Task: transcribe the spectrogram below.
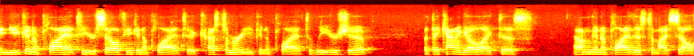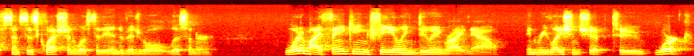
and you can apply it to yourself you can apply it to a customer you can apply it to leadership but they kind of go like this and i'm going to apply this to myself since this question was to the individual listener what am i thinking feeling doing right now in relationship to work?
